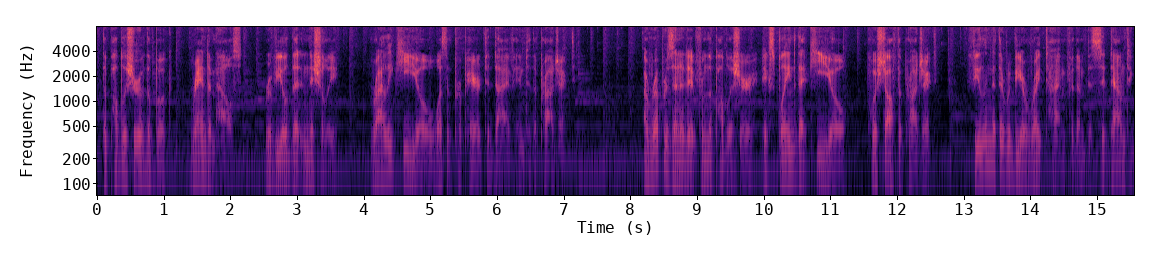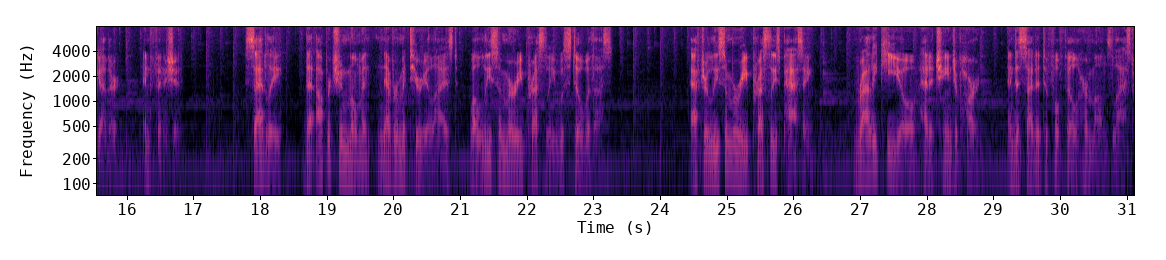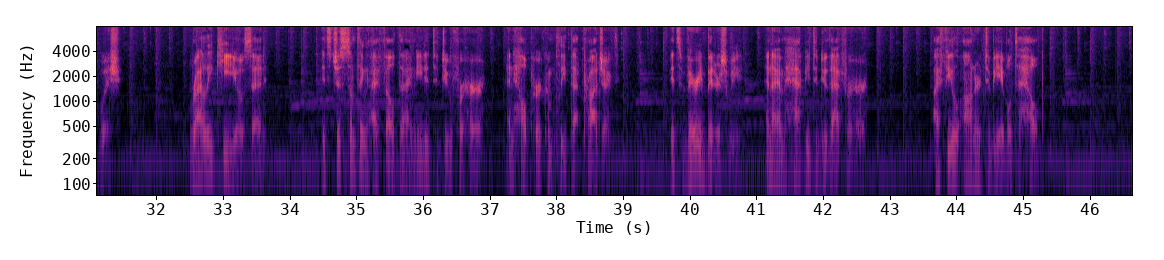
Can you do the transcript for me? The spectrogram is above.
The publisher of the book, Random House, revealed that initially, Riley Keough wasn't prepared to dive into the project. A representative from the publisher explained that Keough pushed off the project, feeling that there would be a right time for them to sit down together and finish it. Sadly, that opportune moment never materialized while Lisa Marie Presley was still with us. After Lisa Marie Presley's passing, Riley Keough had a change of heart and decided to fulfill her mom's last wish. Riley Keough said, it's just something I felt that I needed to do for her and help her complete that project. It's very bittersweet, and I am happy to do that for her. I feel honored to be able to help.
